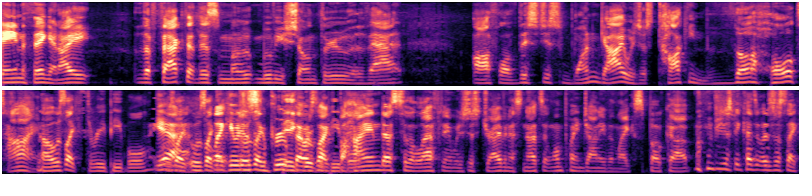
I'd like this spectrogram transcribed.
same thing and i the fact that this mo- movie shone through that awful of this just one guy was just talking the whole time. No, it was like three people. yeah it was like it was like, it was just like a group that was of like behind us to the left and it was just driving us nuts. At one point john even like spoke up just because it was just like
